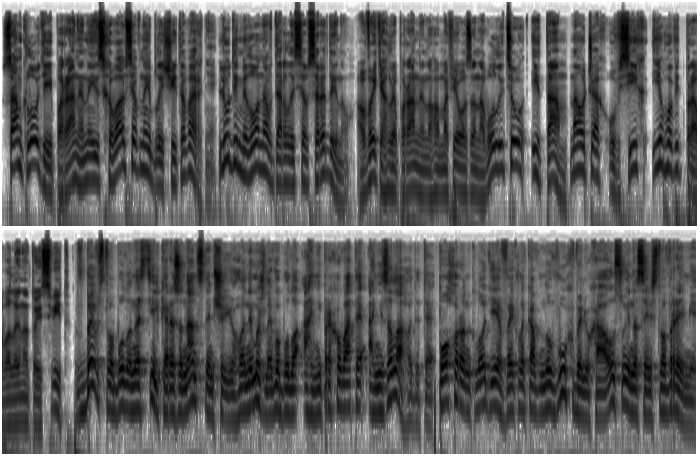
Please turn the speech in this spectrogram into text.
Сам Клодій, поранений, сховався в найближчій таверні. Люди Мілона вдерлися всередину, витягли пораненого мафіоза на вулицю, і там, на очах у всіх, його відправили на той світ. Вбивство було настільки резонансним, що його неможливо було ані приховати, ані залагодити. Похорон Клодія викликав нову хвилю хаосу і насильства в Римі.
